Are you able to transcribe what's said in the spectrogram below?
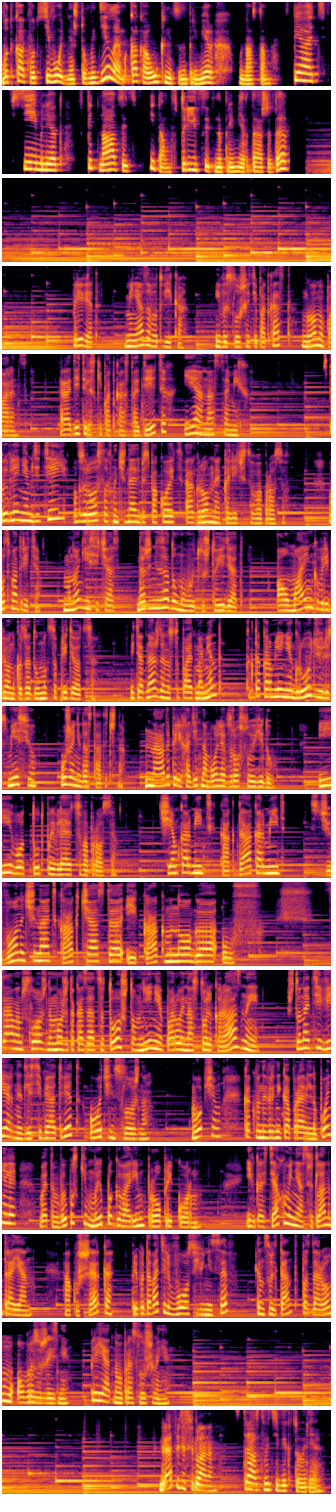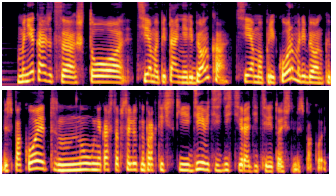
Вот как вот сегодня, что мы делаем, как аукнется, например, у нас там в 5, в 7 лет, в 15 и там в 30, например, даже, да, Привет, меня зовут Вика, и вы слушаете подкаст «Гомо Parents», родительский подкаст о детях и о нас самих. С появлением детей взрослых начинает беспокоить огромное количество вопросов. Вот смотрите, многие сейчас даже не задумываются, что едят, а у маленького ребенка задуматься придется. Ведь однажды наступает момент, когда кормление грудью или смесью уже недостаточно. Надо переходить на более взрослую еду – и вот тут появляются вопросы. Чем кормить, когда кормить, с чего начинать, как часто и как много. Уф. Самым сложным может оказаться то, что мнения порой настолько разные, что найти верный для себя ответ очень сложно. В общем, как вы наверняка правильно поняли, в этом выпуске мы поговорим про прикорм. И в гостях у меня Светлана Троян, акушерка, преподаватель ВОЗ ЮНИСЕФ – консультант по здоровому образу жизни. Приятного прослушивания! Здравствуйте, Светлана. Здравствуйте, Виктория. Мне кажется, что тема питания ребенка, тема прикорма ребенка беспокоит, ну, мне кажется, абсолютно практически 9 из 10 родителей точно беспокоит.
